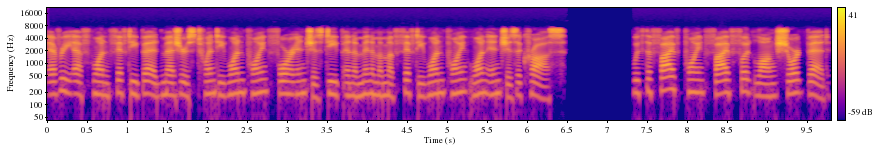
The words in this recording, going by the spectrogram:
every F-150 bed measures 21.4 inches deep and a minimum of 51.1 inches across. With the 5.5-foot long short bed,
